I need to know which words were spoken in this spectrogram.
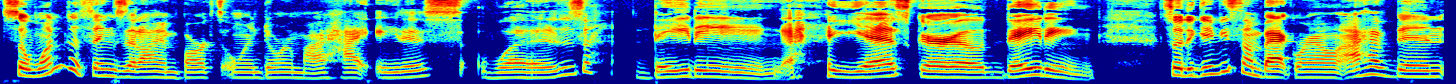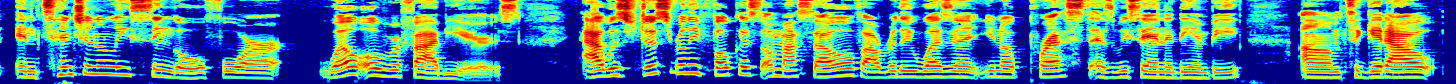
So, one of the things that I embarked on during my hiatus was dating. yes, girl, dating. So, to give you some background, I have been intentionally single for well over five years. I was just really focused on myself. I really wasn't, you know, pressed, as we say in the DMV, um, to get out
